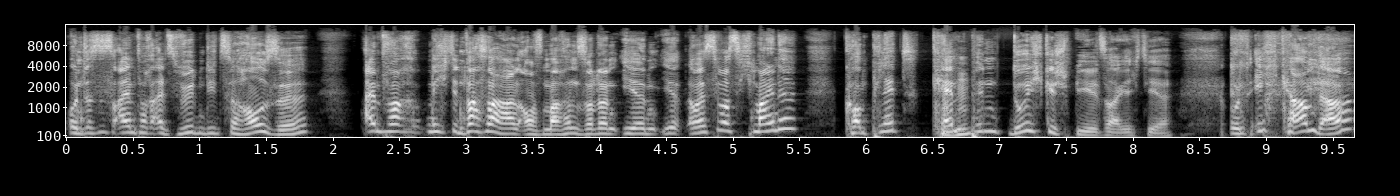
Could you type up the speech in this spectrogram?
und das ist einfach, als würden die zu Hause einfach nicht den Wasserhahn aufmachen, sondern ihren, ihr, weißt du, was ich meine? Komplett campen durchgespielt, sage ich dir. Und ich kam da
